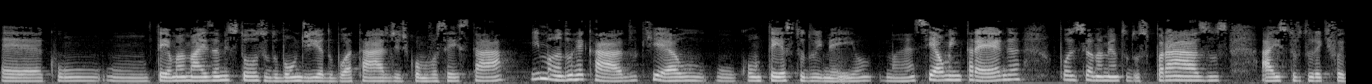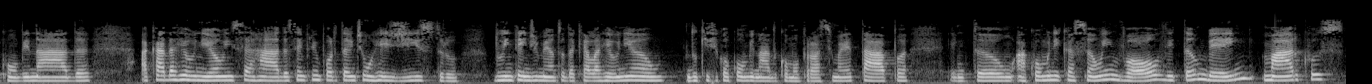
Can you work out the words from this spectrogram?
é, com um tema mais amistoso, do bom dia, do boa tarde, de como você está, e manda o recado, que é o, o contexto do e-mail, né? Se é uma entrega, posicionamento dos prazos, a estrutura que foi combinada, a cada reunião encerrada, é sempre importante um registro do entendimento daquela reunião, do que ficou combinado como próxima etapa. Então, a comunicação envolve também marcos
